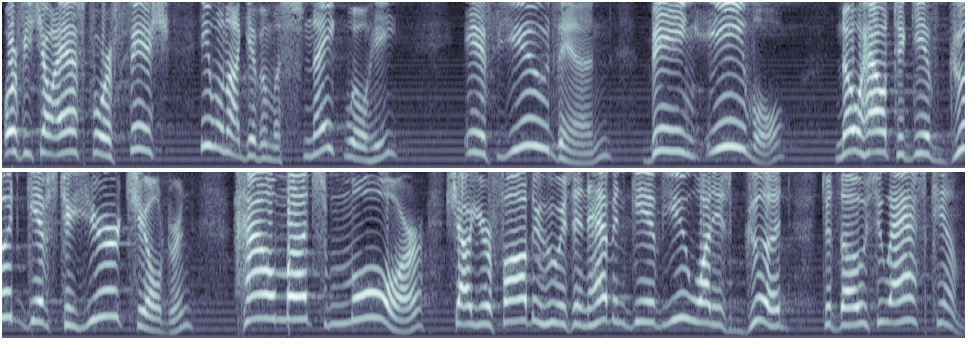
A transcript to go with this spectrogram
Or if he shall ask for a fish, he will not give him a snake, will he? If you then, being evil, know how to give good gifts to your children, how much more shall your Father who is in heaven give you what is good to those who ask him?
